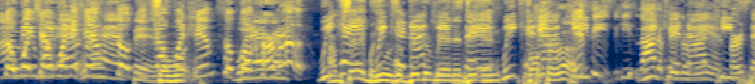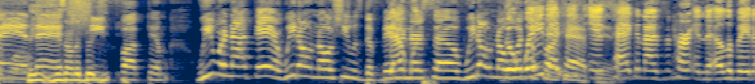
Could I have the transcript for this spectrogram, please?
So I what mean, y'all wanted whatever him? So did y'all So want him to fuck Whatever. her up? We I'm saying, but he was a bigger man and saying- didn't we fuck her up. keep- he- he's not we a bigger man, keep first of all. saying He- he's not a big- she fucked him. We were not there. We don't know if she was defending was- herself. We don't know The what way the fuck that he's happened. antagonizing her in the elevator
